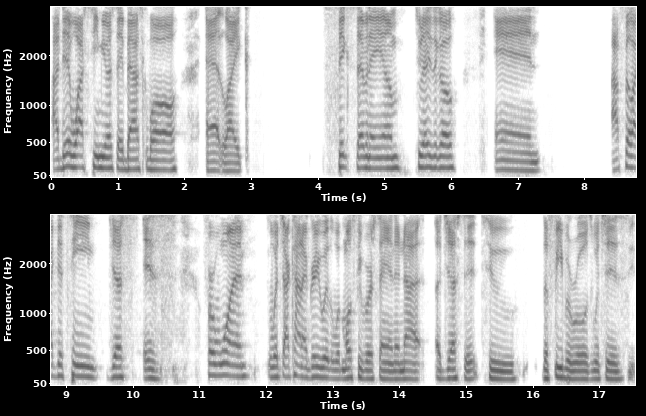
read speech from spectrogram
i did watch team usa basketball at like 6 7 a.m two days ago and i feel like this team just is for one which i kind of agree with what most people are saying they're not adjusted to the FIBA rules, which is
